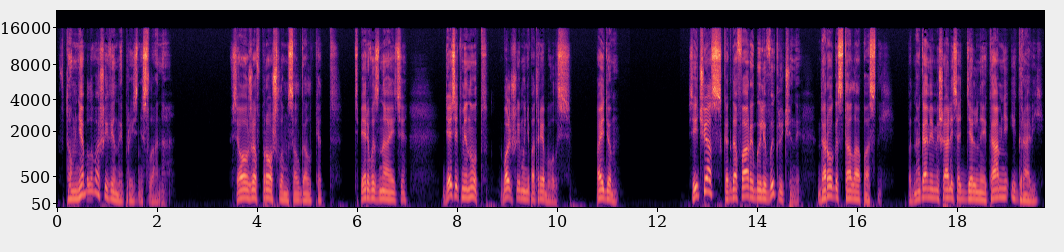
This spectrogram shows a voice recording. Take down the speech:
«В том не было вашей вины», — произнесла она. «Все уже в прошлом», — солгал Кэт. «Теперь вы знаете. Десять минут. Больше ему не потребовалось. Пойдем». Сейчас, когда фары были выключены, дорога стала опасной. Под ногами мешались отдельные камни и гравий.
